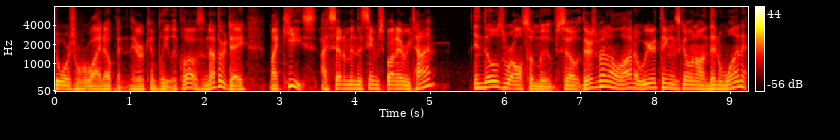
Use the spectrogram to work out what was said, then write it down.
doors were wide open. They were completely closed. Another day, my keys, I set them in the same spot every time. And those were also moved. So there's been a lot of weird things going on. Then one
